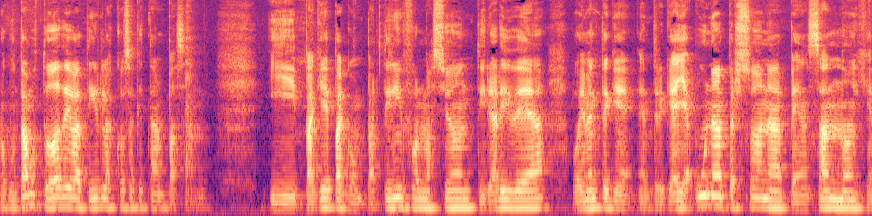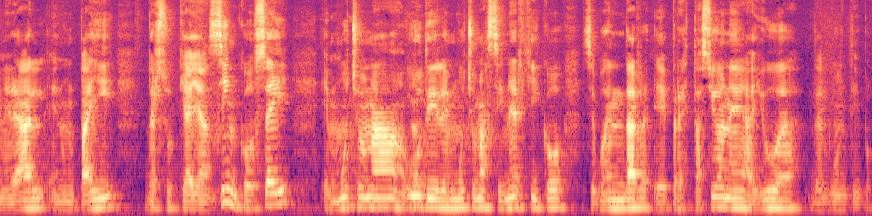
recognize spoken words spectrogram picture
nos juntamos todos a debatir las cosas que están pasando. ¿Y para qué? Para compartir información, tirar ideas. Obviamente que entre que haya una persona pensando en general en un país versus que hayan cinco o seis, es mucho más útil, es mucho más sinérgico, se pueden dar eh, prestaciones, ayudas de algún tipo.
